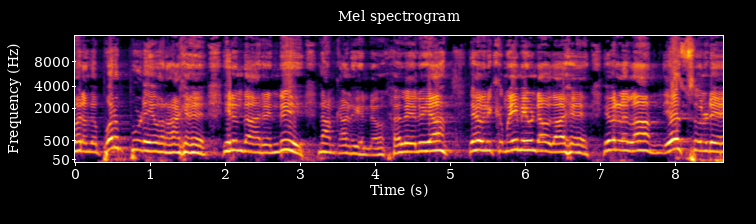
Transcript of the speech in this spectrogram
அவர் அந்த பொறுப்புடையவராக இருந்தார் என்று நாம் காணுகின்றோம். அலையலுயா தேவனுக்கு மகிமை உண்டாவதாக. இவர்கள் எல்லாம் இயேசுடைய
